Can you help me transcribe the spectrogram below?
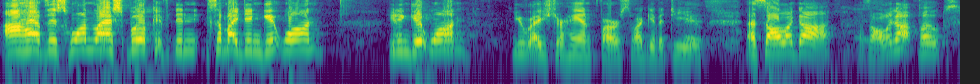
I have this one last book. If didn't somebody didn't get one, you didn't get one. You raised your hand first, so I give it to you. That's all I got. That's all I got, folks.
